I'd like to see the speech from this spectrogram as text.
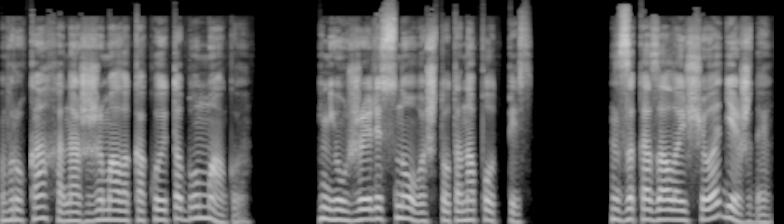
В руках она сжимала какую-то бумагу. Неужели снова что-то на подпись? Заказала еще одежды.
